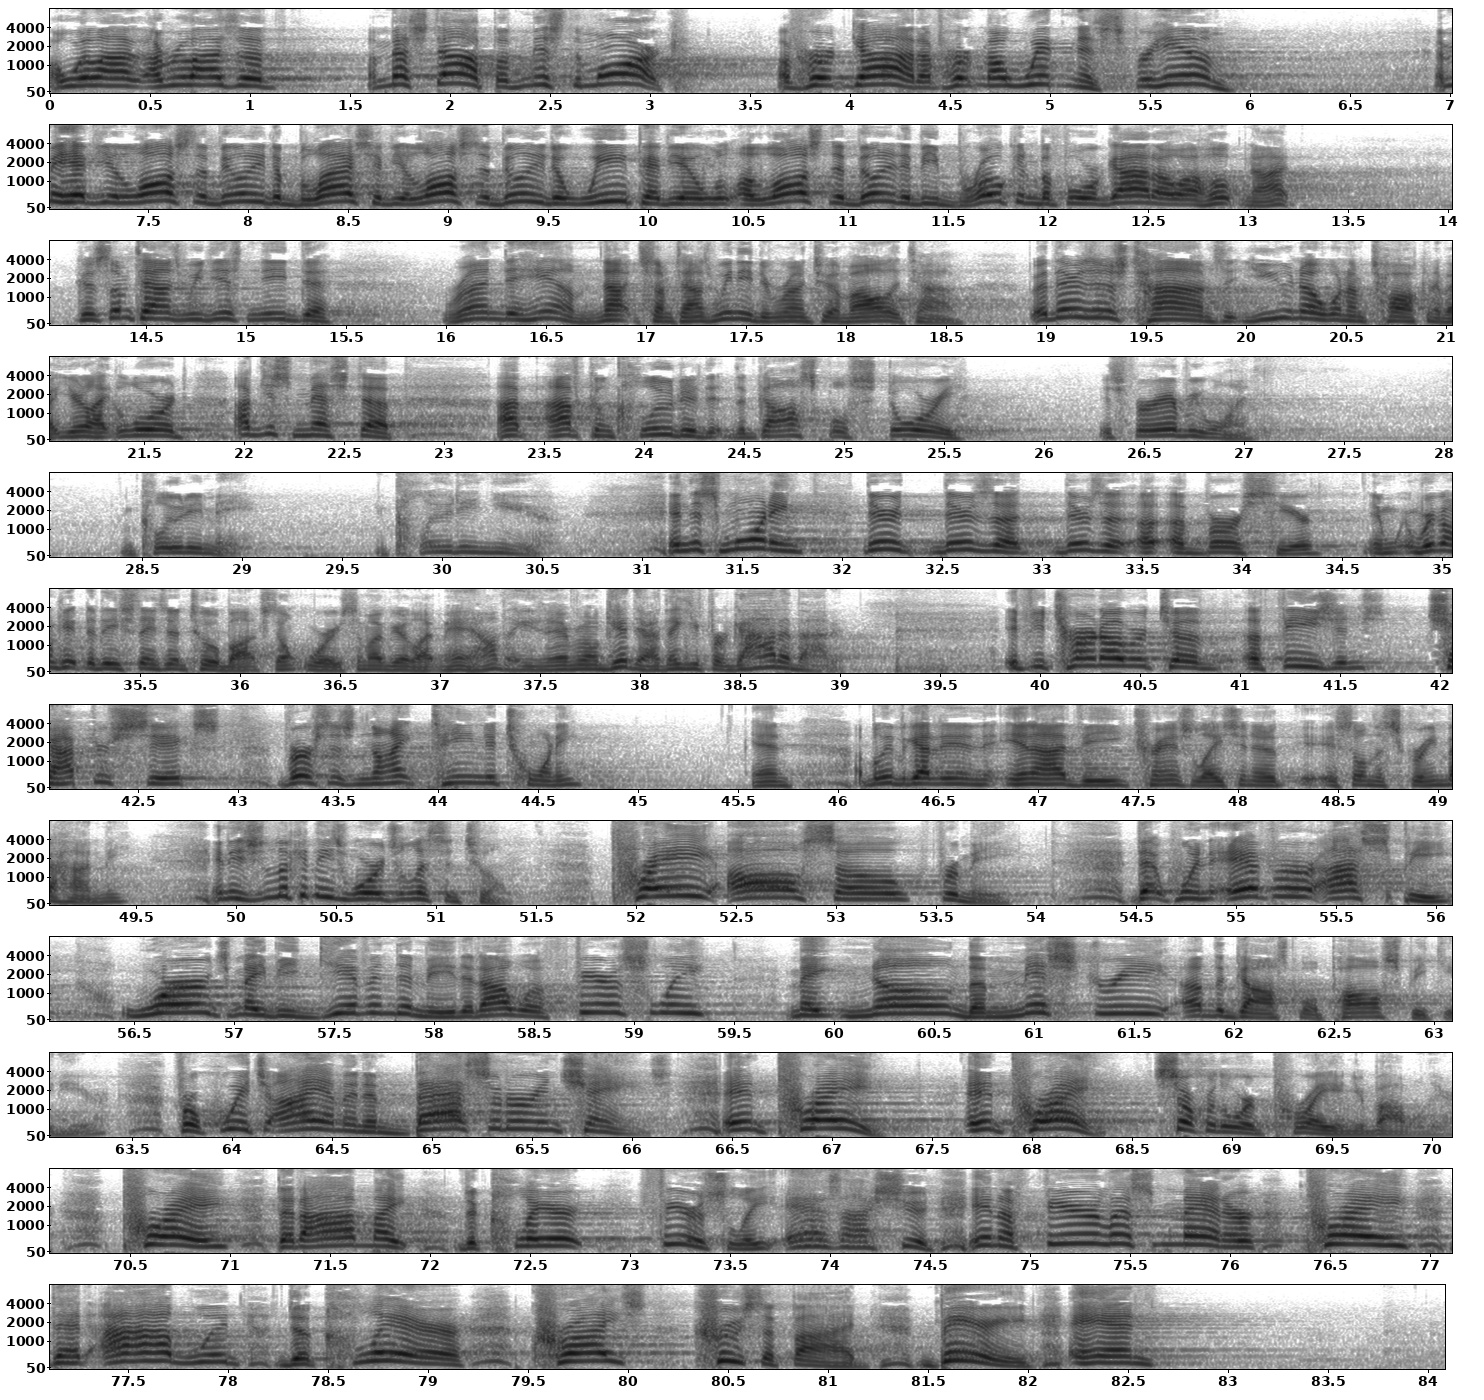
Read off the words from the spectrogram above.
Oh, I realize, I realize I've, I messed up. I've missed the mark. I've hurt God. I've hurt my witness for Him. I mean, have you lost the ability to blush? Have you lost the ability to weep? Have you lost the ability to be broken before God? Oh, I hope not. Because sometimes we just need to run to Him. Not sometimes, we need to run to Him all the time. But there's just times that you know what I'm talking about. You're like, Lord, I've just messed up. I've, I've concluded that the gospel story is for everyone, including me, including you. And this morning, there, there's, a, there's a, a verse here, and we're going to get to these things in a toolbox. Don't worry. Some of you are like, man, I don't think he's ever going to get there. I think he forgot about it. If you turn over to Ephesians chapter 6, verses 19 to 20, and I believe we got it in NIV translation, it's on the screen behind me. And as you look at these words, listen to them. Pray also for me that whenever I speak, words may be given to me that I will fiercely make known the mystery of the gospel, Paul speaking here, for which I am an ambassador in chains. And pray, and pray. Circle the word pray in your Bible there. Pray that I might declare it fiercely as I should. In a fearless manner, pray that I would declare Christ crucified, buried, and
